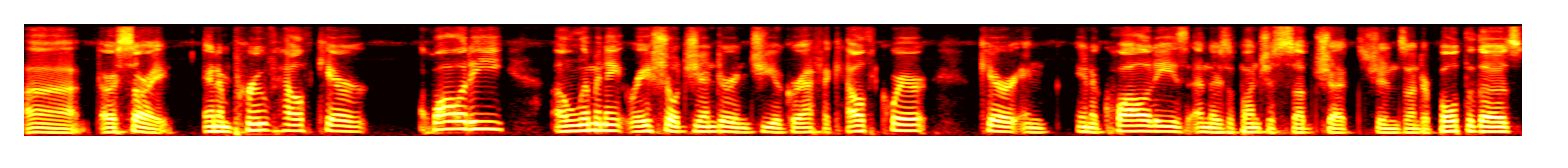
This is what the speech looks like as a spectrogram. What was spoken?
Uh or sorry, and improve healthcare quality, eliminate racial, gender, and geographic health care in, inequalities, and there's a bunch of subsections under both of those.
